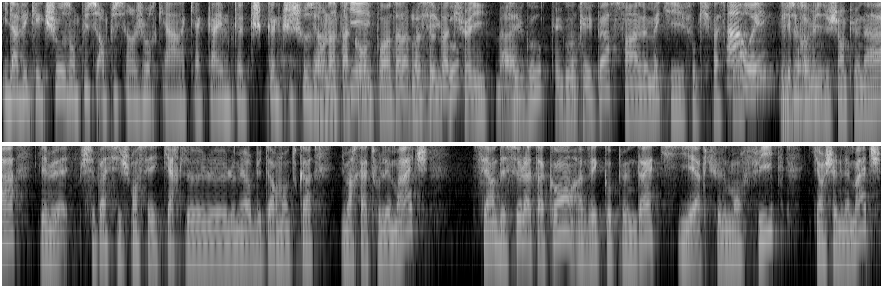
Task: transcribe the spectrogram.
Il avait quelque chose. En plus, en plus c'est un joueur qui a, qui a quand même quelque, quelque chose Et en attaquant de pointe à la place c'est de. Batshuayi. Bah c'est ouais, Hugo, Kuipers. Hugo Kuipers. Enfin, le mec, il faut qu'il fasse quoi Ah oui, Il est c'est premier du championnat. Il est- je sais pas si je pense que c'est Ekert le, le- le meilleur buteur, mais en tout cas, il marque à tous les matchs. C'est un des seuls attaquants avec Openda qui est actuellement fit, qui enchaîne les matchs.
